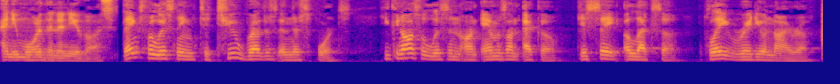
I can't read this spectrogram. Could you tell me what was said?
any more than any of us. Thanks for listening to Two Brothers and Their Sports. You can also listen on Amazon Echo. Just say, Alexa, play Radio Nyra.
